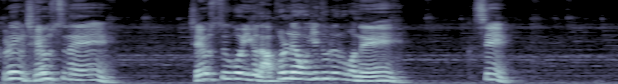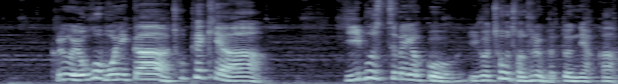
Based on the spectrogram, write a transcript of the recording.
그래 이거 제우스네. 제우스고 이거 나폴레옹 휘두르는 거네. 그치? 그리고 요거 보니까 초패캐야. 2boost 먹였고 이거 총 전투력 몇 떴니 아까?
